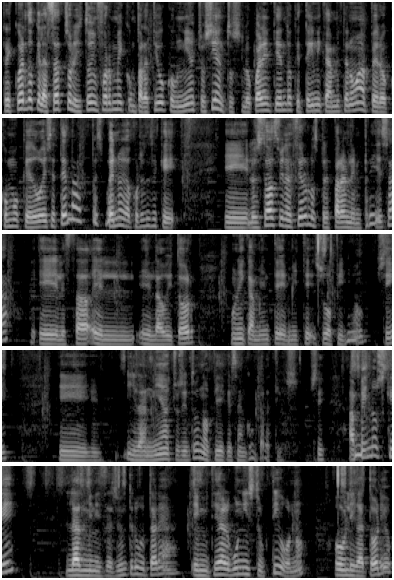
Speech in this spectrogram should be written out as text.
Recuerdo que la SAT solicitó informe comparativo con NIA 800, lo cual entiendo que técnicamente no va, pero ¿cómo quedó ese tema? Pues bueno, acuérdense que eh, los estados financieros los prepara la empresa, el, estado, el, auditor únicamente emite su opinión, ¿sí? Eh, y la NIA 800 no pide que sean comparativos, ¿sí? A menos que la administración tributaria emitiera algún instructivo, ¿no? Obligatorio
